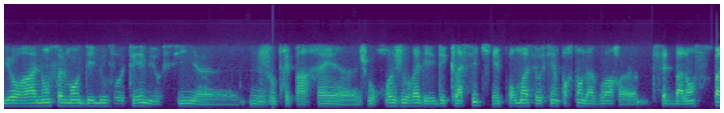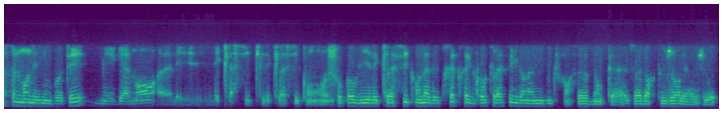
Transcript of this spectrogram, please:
Il y aura non seulement des nouveautés, mais aussi je vous préparerai, je vous rejouerai des, des, classiques. Et pour moi, c'est aussi important d'avoir euh, cette balance. Pas seulement les nouveautés, mais également euh, les, les, classiques. Les classiques, il faut pas oublier les classiques. On a de très très gros classiques dans la musique française, donc euh, j'adore toujours les rejouer.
